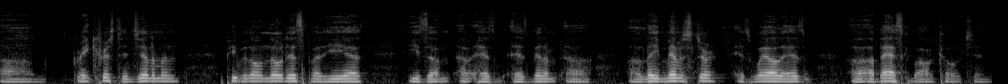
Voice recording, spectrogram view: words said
um, great Christian gentleman. People don't know this, but he has he's a, a has has been a, a, lay minister as well as a, a basketball coach, and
